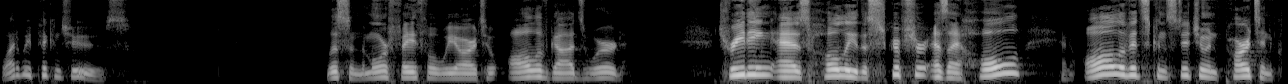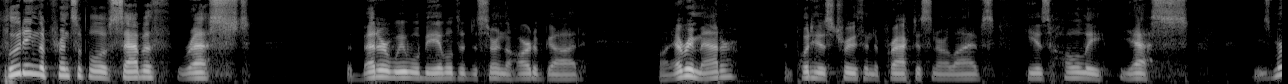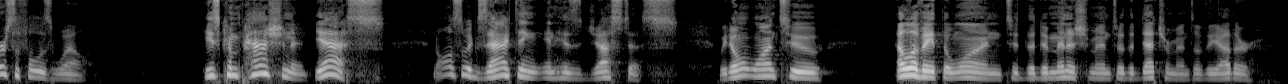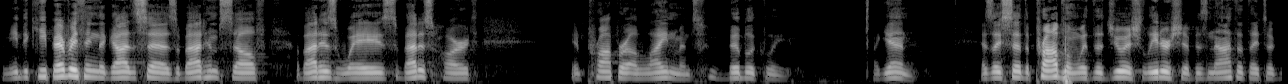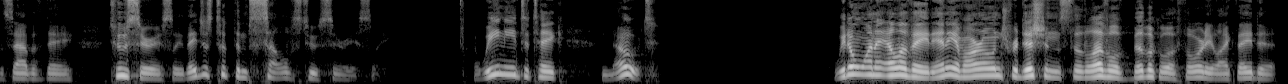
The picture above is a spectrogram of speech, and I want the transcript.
Why do we pick and choose? Listen, the more faithful we are to all of God's Word, treating as holy the Scripture as a whole and all of its constituent parts, including the principle of Sabbath rest, the better we will be able to discern the heart of God on every matter and put His truth into practice in our lives. He is holy, yes. He's merciful as well. He's compassionate, yes, and also exacting in His justice. We don't want to elevate the one to the diminishment or the detriment of the other. We need to keep everything that God says about himself, about his ways, about his heart in proper alignment biblically. Again, as I said, the problem with the Jewish leadership is not that they took the Sabbath day too seriously, they just took themselves too seriously. And we need to take note. We don't want to elevate any of our own traditions to the level of biblical authority like they did.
